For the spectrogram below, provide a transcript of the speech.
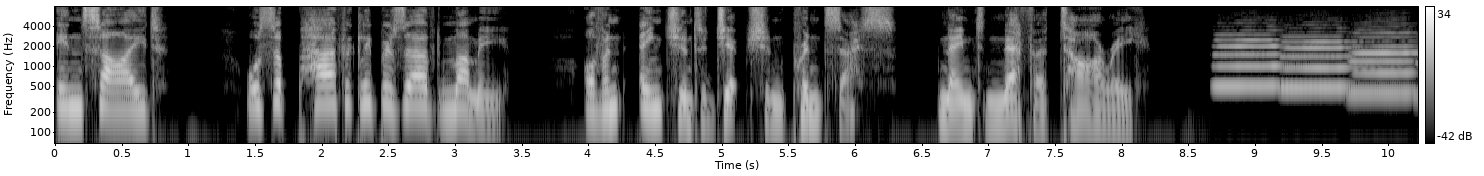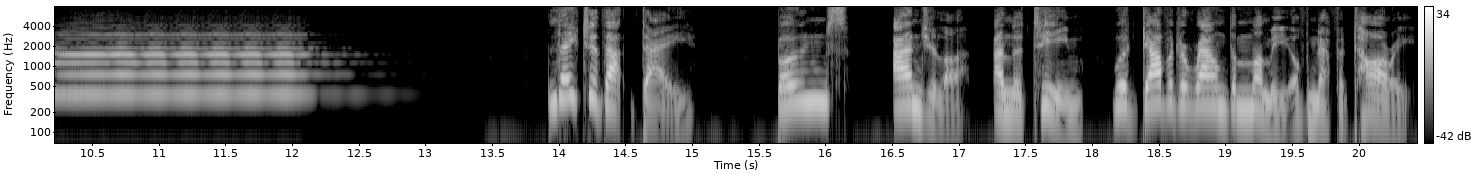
Inside was the perfectly preserved mummy of an ancient Egyptian princess named Nefertari. Later that day, Bones, Angela, and the team were gathered around the mummy of Nefertari,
